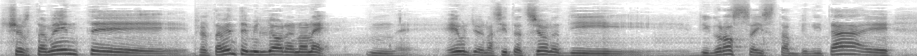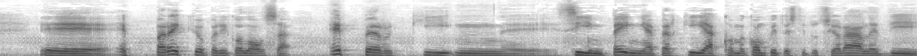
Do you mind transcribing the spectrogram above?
certamente, certamente migliore non è, mm, è una situazione di, di grossa instabilità e, e, è parecchio pericolosa e per chi mh, eh, si impegna, per chi ha come compito istituzionale di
